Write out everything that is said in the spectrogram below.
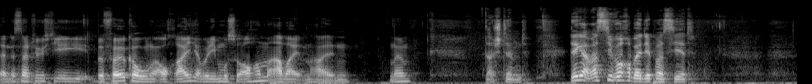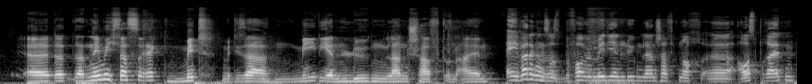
dann ist natürlich die Bevölkerung auch reich, aber die musst du auch am Arbeiten halten. Ne? Das stimmt. Digga, was ist die Woche bei dir passiert? Äh, da, dann nehme ich das direkt mit, mit dieser Medienlügenlandschaft und allem. Ey, warte ganz kurz, bevor wir Medienlügenlandschaft noch äh, ausbreiten.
